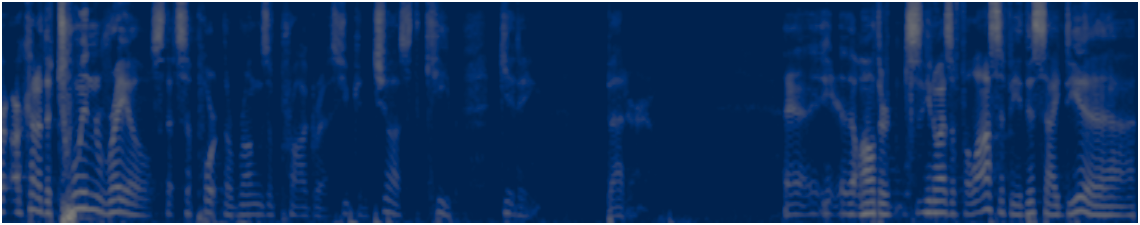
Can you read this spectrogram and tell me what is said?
are, are kind of the twin rails that support the rungs of progress. You can just keep getting better. Uh, the author, you know, as a philosophy, this idea uh,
